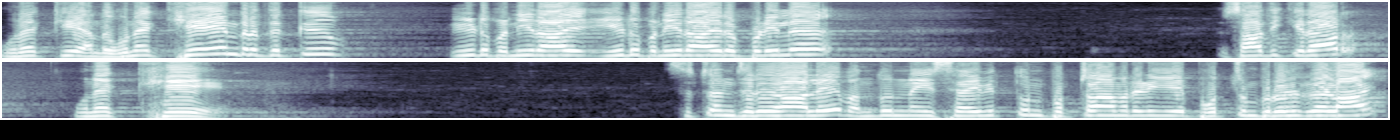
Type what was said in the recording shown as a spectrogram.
உனக்கே அந்த உனக்கேன்றதுக்கு ஈடு பன்னீராய் ஈடு பன்னீராயிரப்படியில் சாதிக்கிறார் உனக்கே. சிற்றஞ்சிறுகாலே வந்துன்னை சேவித்துன் பொற்றாமரடியை போற்றும் பொருள்களாய்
